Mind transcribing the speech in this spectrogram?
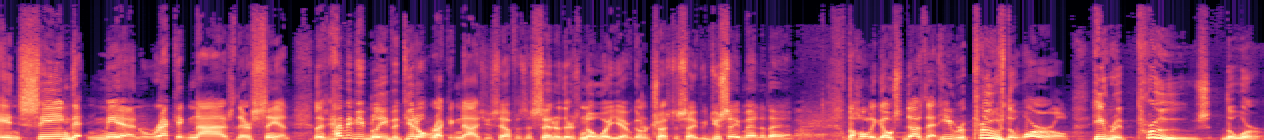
in seeing that men recognize their sin. Listen, how many of you believe if you don't recognize yourself as a sinner, there's no way you're ever going to trust a Savior? Did you say amen to that? The Holy Ghost does that. He reproves the world. He reproves the world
